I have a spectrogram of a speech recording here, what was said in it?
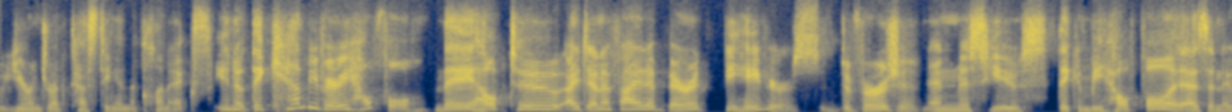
urine drug testing in the clinics. You know, they can be very helpful. They help to identify aberrant behaviors, diversion, and misuse. They can be helpful as an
